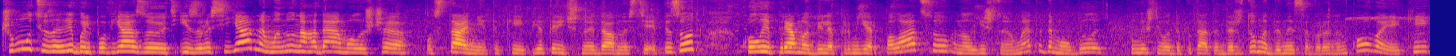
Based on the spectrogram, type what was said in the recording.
Чому цю загибель пов'язують із росіянами? Ну нагадаємо лише останній такий п'ятирічної давності епізод, коли прямо біля прем'єр-палацу аналогічними методами убили колишнього депутата Держдуми Дениса Вороненкова, який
